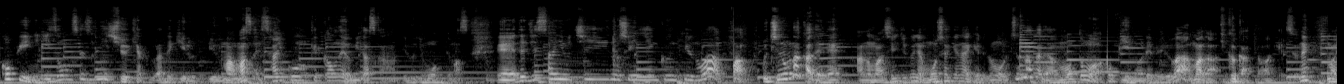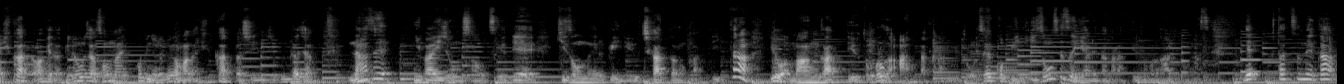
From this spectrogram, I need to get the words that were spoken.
コピーに依存せずに集客ができるっていう、まあ、まさに最高の結果をね、生み出すかなというふうに思ってます。えー、で、実際にうちの新人くんっていうのは、まあ、うちの中でね、あの、まあ、新人くんには申し訳ないけれども、うちの中では最もコピーのレベルはまだ低かったわけですよね。まあ、低かったわけだけども、じゃあそんなコピーのレベルがまだ低かった新人くんが、じゃあ、なぜ2倍以上の差をつけて既存の LP に打ち勝ったのかって言ったら、要は漫画っていうところがあったからっていうところですね。コピーに依存せずにやれたからっていうところがあると思います。で、二つ目が、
